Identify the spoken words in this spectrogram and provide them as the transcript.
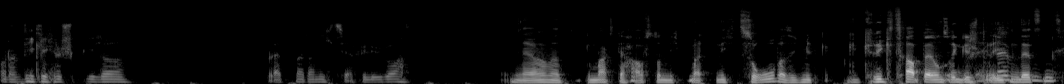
oder wirklicher Spieler bleibt mir da nicht sehr viel über. Ja, du magst ja Hearthstone nicht mal nicht so, was ich mitgekriegt habe bei unseren Gesprächen Ähm, letztens.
